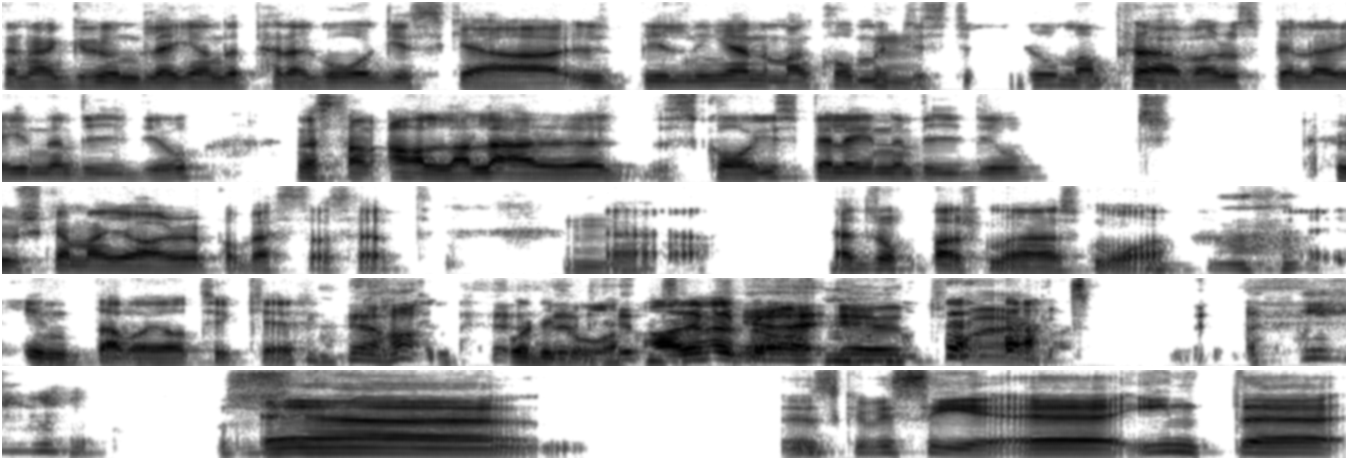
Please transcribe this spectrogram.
den här grundläggande pedagogiska utbildningen. Man kommer mm. till studio, man prövar och spelar in en video. Nästan alla lärare ska ju spela in en video. Hur ska man göra det på bästa sätt? Mm. Eh, jag droppar små, små hintar vad jag tycker. Ja, det, det, går. ja, det är väl bra. Utmärkt. eh, nu ska vi se, eh, inte,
